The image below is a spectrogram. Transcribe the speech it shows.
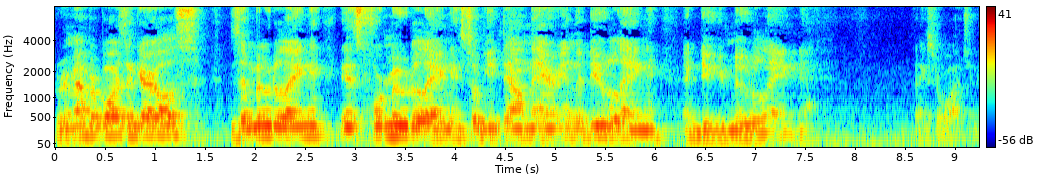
Remember, boys and girls, Zamoodling is for moodling, so get down there in the doodling and do your moodling. Thanks for watching,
